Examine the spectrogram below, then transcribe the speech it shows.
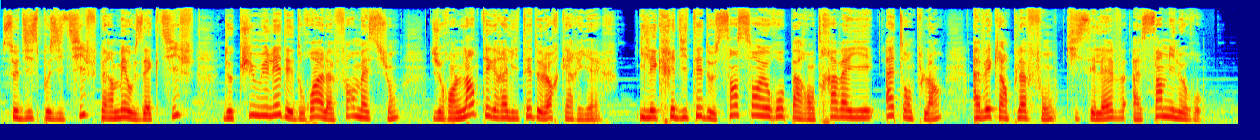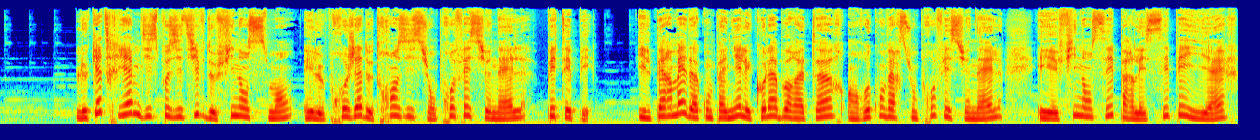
Ce dispositif permet aux actifs de cumuler des droits à la formation durant l'intégralité de leur carrière. Il est crédité de 500 euros par an travaillé à temps plein avec un plafond qui s'élève à 5000 euros. Le quatrième dispositif de financement est le projet de transition professionnelle PTP. Il permet d'accompagner les collaborateurs en reconversion professionnelle et est financé par les CPIR,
